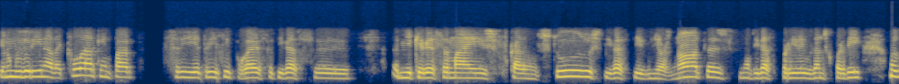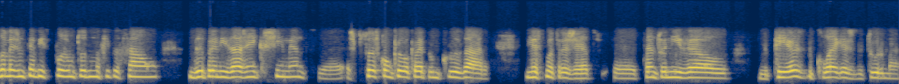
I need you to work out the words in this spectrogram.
eu não mudaria nada. Claro que em parte seria, teria sido porreiro se eu tivesse a minha cabeça mais focada nos estudos, se tivesse tido melhores notas, se não tivesse perdido os anos que perdi, mas ao mesmo tempo isso pôs-me tudo numa situação de aprendizagem e crescimento. Eh, as pessoas com que eu acabei por me cruzar nesse meu trajeto, eh, tanto a nível de peers, de colegas de turma,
